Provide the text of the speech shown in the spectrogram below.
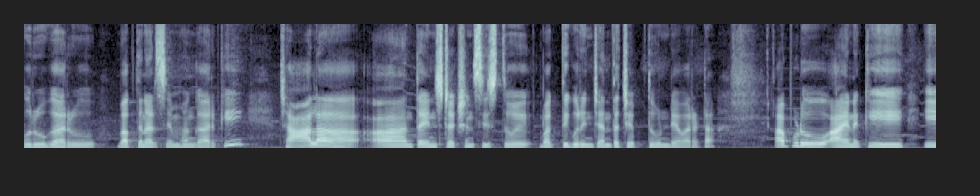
గురువుగారు భక్త నరసింహం గారికి చాలా అంత ఇన్స్ట్రక్షన్స్ ఇస్తూ భక్తి గురించి అంత చెప్తూ ఉండేవారట. అప్పుడు ఆయనకి ఈ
